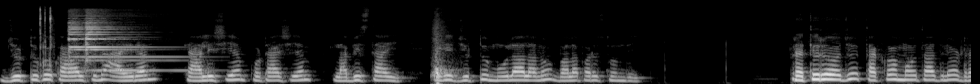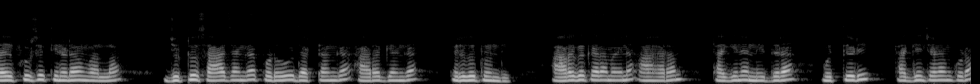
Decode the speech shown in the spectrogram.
జుట్టుకు కావాల్సిన ఐరన్ కాల్షియం పొటాషియం లభిస్తాయి. ఇది జుట్టు మూలాలను బలపరుస్తుంది. ప్రతిరోజు తక్కువ మోతాదులో డ్రై ఫ్రూట్స్ తినడం వల్ల జుట్టు సహజంగా పొడవు దట్టంగా ఆరోగ్యంగా పెరుగుతుంది. ఆరోగ్యకరమైన ఆహారం తగిన నిద్ర ఒత్తిడి తగ్గించడం కూడా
